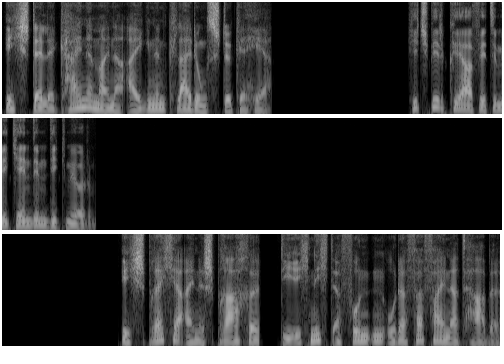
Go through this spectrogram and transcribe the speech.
Ich stelle keine meiner eigenen Kleidungsstücke her. Hiçbir kıyafetimi kendim dikmiyorum. Ich spreche eine Sprache, die ich nicht erfunden oder verfeinert habe.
